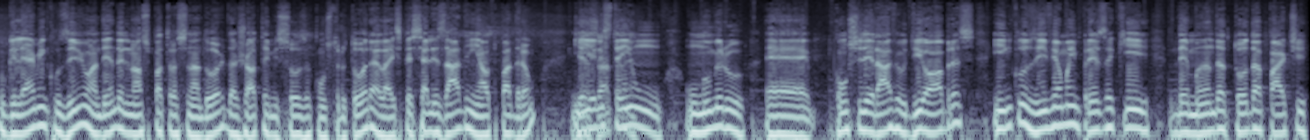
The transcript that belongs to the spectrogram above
o Guilherme inclusive um adendo, ele é nosso patrocinador da JM Souza Construtora, ela é especializada em alto padrão e Exatamente. eles têm um, um número é, considerável de obras e inclusive é uma empresa que demanda toda a parte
